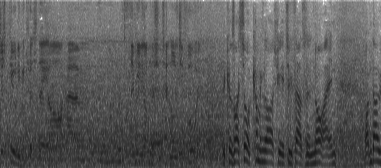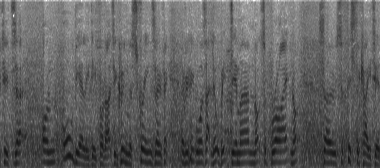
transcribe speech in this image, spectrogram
just purely because they are um, they really are pushing technology forward. because I saw coming last year, 2009, I've noted that on all the LED products, including the screens and everything, everything was that little bit dimmer, not so bright, not so sophisticated.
